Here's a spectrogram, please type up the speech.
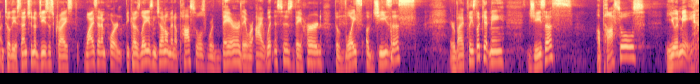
until the ascension of Jesus Christ. Why is that important? Because, ladies and gentlemen, apostles were there, they were eyewitnesses, they heard the voice of Jesus. Everybody, please look at me. Jesus, apostles, you and me.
